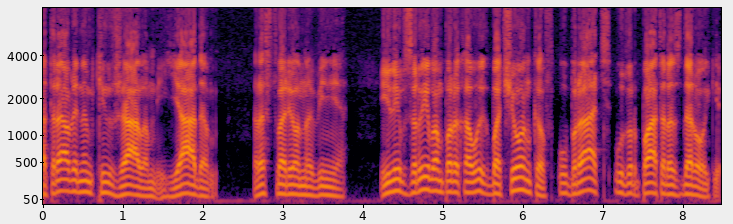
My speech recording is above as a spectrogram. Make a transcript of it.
отравленным кинжалом, ядом, растворенным в вине, или взрывом пороховых бочонков убрать узурпатора с дороги.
